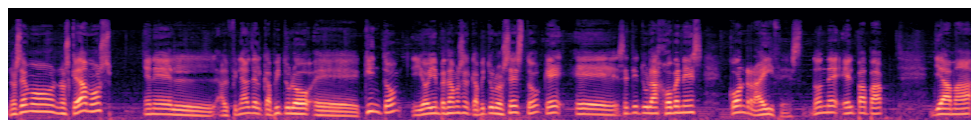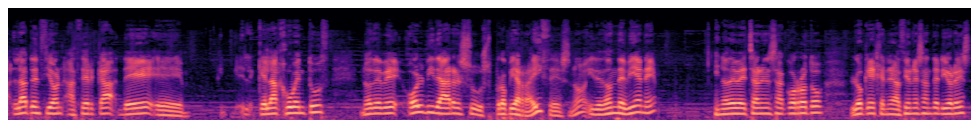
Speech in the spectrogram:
Nos, hemos, nos quedamos en el, al final del capítulo eh, quinto y hoy empezamos el capítulo sexto que eh, se titula Jóvenes con raíces, donde el Papa llama la atención acerca de eh, que la juventud no debe olvidar sus propias raíces, ¿no? Y de dónde viene y no debe echar en saco roto lo que generaciones anteriores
